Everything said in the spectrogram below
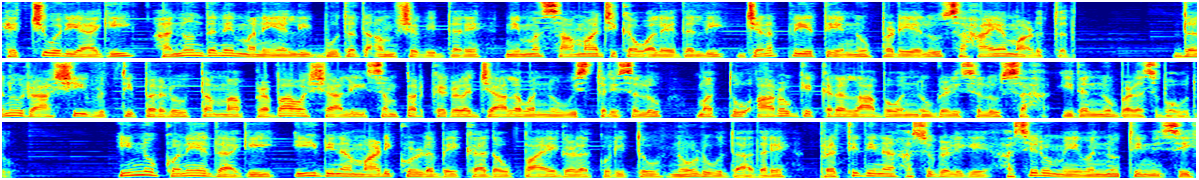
ಹೆಚ್ಚುವರಿಯಾಗಿ ಹನ್ನೊಂದನೇ ಮನೆಯಲ್ಲಿ ಬುಧದ ಅಂಶವಿದ್ದರೆ ನಿಮ್ಮ ಸಾಮಾಜಿಕ ವಲಯದಲ್ಲಿ ಜನಪ್ರಿಯತೆಯನ್ನು ಪಡೆಯಲು ಸಹಾಯ ಮಾಡುತ್ತದೆ. ಧನು ರಾಶಿ ವೃತ್ತಿಪರರು ತಮ್ಮ ಪ್ರಭಾವಶಾಲಿ ಸಂಪರ್ಕಗಳ ಜಾಲವನ್ನು ವಿಸ್ತರಿಸಲು ಮತ್ತು ಆರೋಗ್ಯಕರ ಲಾಭವನ್ನು ಗಳಿಸಲು ಸಹ ಇದನ್ನು ಬಳಸಬಹುದು. ಇನ್ನು ಕೊನೆಯದಾಗಿ, ಈ ದಿನ ಮಾಡಿಕೊಳ್ಳಬೇಕಾದ ಉಪಾಯಗಳ ಕುರಿತು ನೋಡುವುದಾದರೆ ಪ್ರತಿದಿನ ಹಸುಗಳಿಗೆ ಹಸಿರು ಮೇವನ್ನು ತಿನ್ನಿಸಿ.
